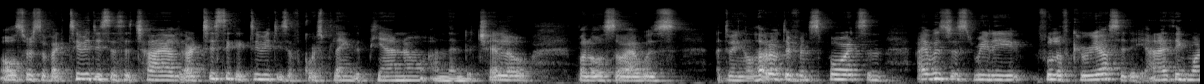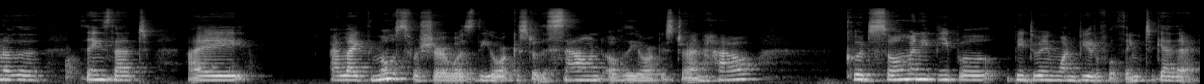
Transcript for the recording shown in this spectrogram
all sorts of activities as a child, artistic activities, of course, playing the piano and then the cello, but also I was uh, doing a lot of different sports and I was just really full of curiosity. And I think one of the things that I I liked most for sure was the orchestra, the sound of the orchestra, and how could so many people be doing one beautiful thing together.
